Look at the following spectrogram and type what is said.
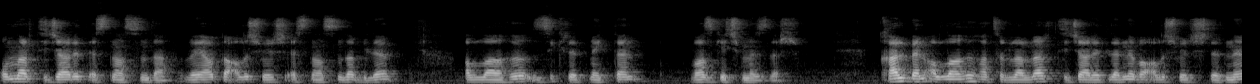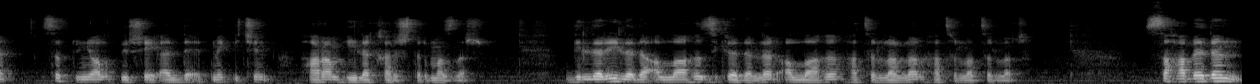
onlar ticaret esnasında veyahut da alışveriş esnasında bile Allah'ı zikretmekten vazgeçmezler. Kalben Allah'ı hatırlarlar, ticaretlerine ve alışverişlerine sırf dünyalık bir şey elde etmek için haram hile karıştırmazlar. Dilleriyle de Allah'ı zikrederler, Allah'ı hatırlarlar, hatırlatırlar. Sahabeden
